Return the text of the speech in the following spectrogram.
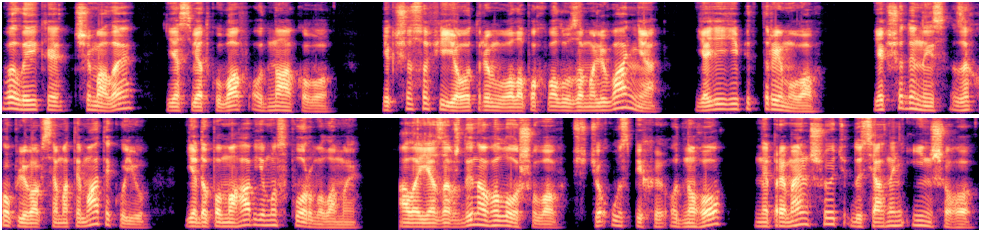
велике чи мале, я святкував однаково. Якщо Софія отримувала похвалу за малювання, я її підтримував. Якщо Денис захоплювався математикою, я допомагав йому з формулами, але я завжди наголошував, що успіхи одного не применшують досягнень іншого.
